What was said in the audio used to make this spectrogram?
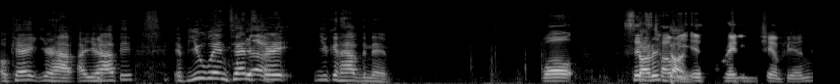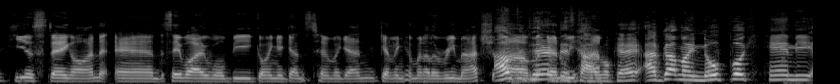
Okay, you're happy? Are you happy? If you win ten Yeah. straight, you can have the name. well, since Done Tommy done. is reigning champion, he is staying on, and Sableye will be going against him again, giving him another rematch. I'm Um, prepared and this we time. have- Okay, I've got my notebook handy.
